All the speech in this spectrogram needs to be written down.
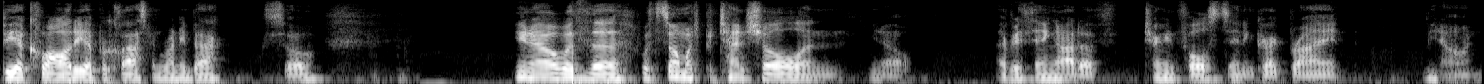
be a quality upperclassman running back. So you know, with the with so much potential and you know everything out of Tarean Folston and Greg Bryant, you know, and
